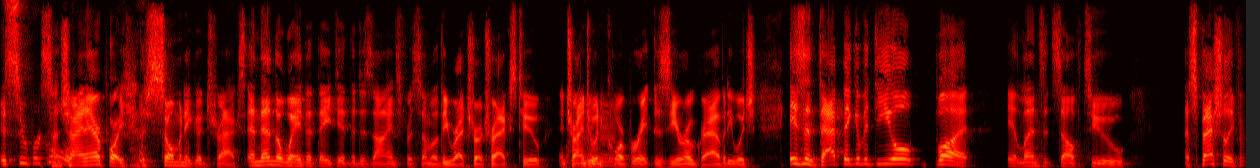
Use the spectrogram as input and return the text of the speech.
is super cool. Sunshine Airport. Yeah, there's so many good tracks. And then the way that they did the designs for some of the retro tracks too, and trying to Mhm. incorporate the zero gravity, which isn't that big of a deal, but it lends itself to, especially for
